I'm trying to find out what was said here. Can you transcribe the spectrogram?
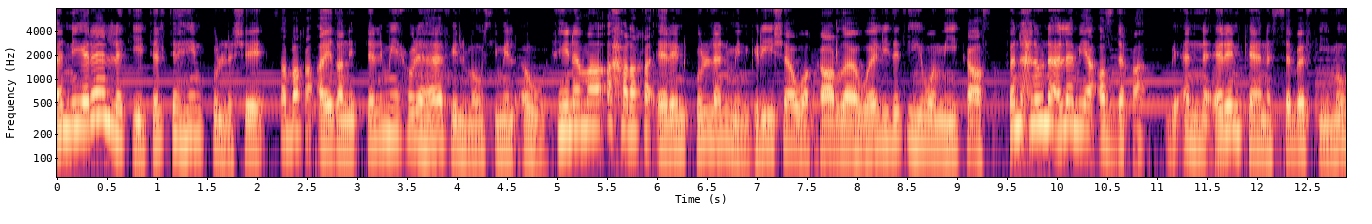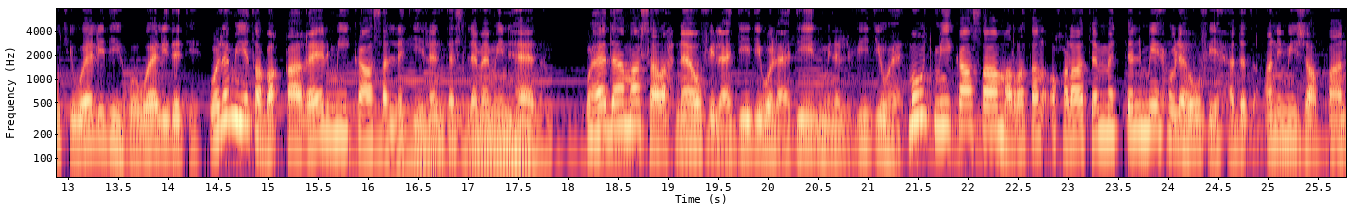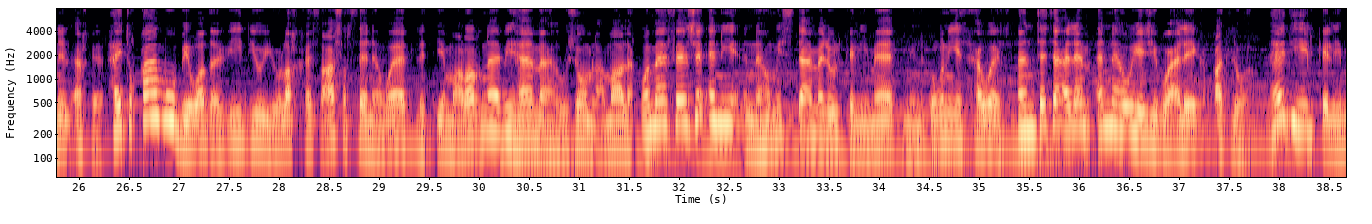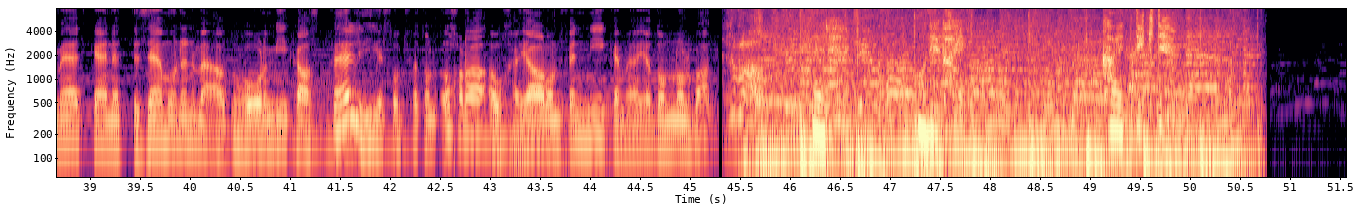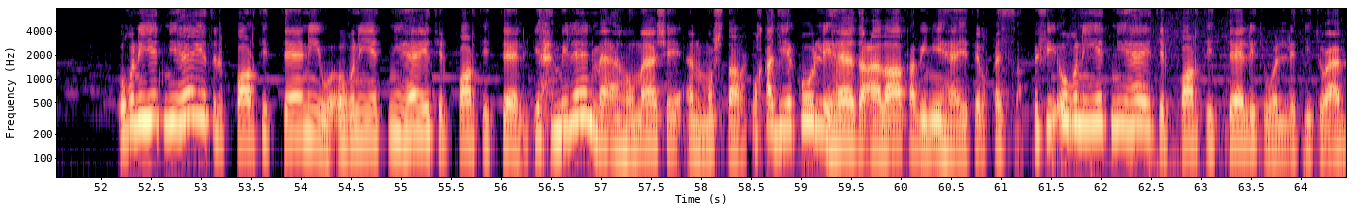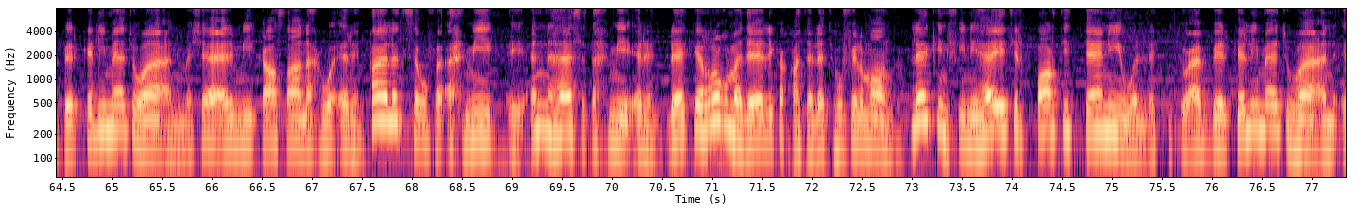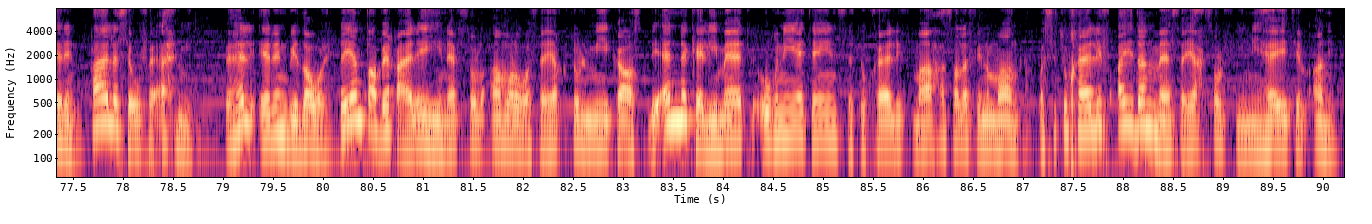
النيران التي تلتهم كل شيء سبق أيضا التلميح لها في الموسم الأول حينما أحرق إيرين كلا من غريشا وكارلا والدته وميكاسا. فنحن نعلم يا أصدقاء بأن إيرين كان السبب في موت والده ووالدته ولم يتبقى غير ميكاسا التي لن تسلم من هذا. وهذا ما شرحناه في العديد والعديد من الفيديوهات. موت ميكاسا مرة أخرى تم التلميح له في حدث أنمي جابان الأخير حيث قاموا بوضع فيديو يلخص عشر سنوات التي مررنا بها مع هجوم العمالقة. وما فاجأني أنهم استعملوا الكلمات من أغنية حواجز أنت تعلم أنه يجب عليك قتلها. هذه الكلمات كانت تزامنا مع ظهور ميكاسا. فهل هي صدفة أخرى أو خيار فني كما يظن البعض؟ أغنية نهاية ال part الثاني وأغنية نهاية ال part الثالث يحملان معهما شيئا مشترك وقد يكون لهذا علاقة بنهاية القصة. ففي أغنية نهاية ال part الثالث والتي تعبر كلماتها عن مشاعر ميكاسا نحو إيرين قالت سوف أحميك أي أنها ستحمي إيرين لكن رغم ذلك قتلته في المانجا. لكن في نهاية ال part الثاني والتي تعبر كلماتها عن إيرين قال سوف أحمي. فهل إيرين بدوره سينطبق عليه نفس الأمر وسيقتل ميكاسا؟ لأن كلمات الأغنيتين ستخالف ما حصل في المانجا وستخالف أيضا ما سيحصل في نهاية الأنمي.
